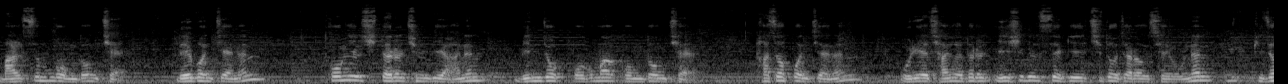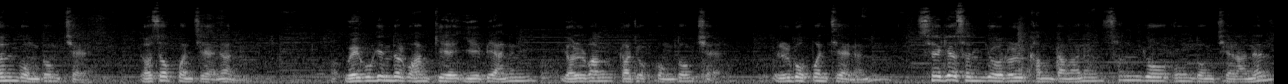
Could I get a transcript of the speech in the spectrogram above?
말씀 공동체. 네 번째는 통일 시대를 준비하는 민족 복음화 공동체. 다섯 번째는 우리의 자녀들을 21세기 지도자로 세우는 비전 공동체. 여섯 번째는 외국인들과 함께 예배하는 열방 가족 공동체. 일곱 번째는 세계 선교를 감당하는 선교 공동체라는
